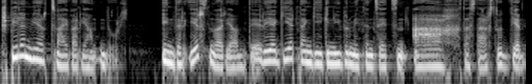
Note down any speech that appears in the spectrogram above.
Spielen wir zwei Varianten durch. In der ersten Variante reagiert dein Gegenüber mit den Sätzen, ach, das darfst du dir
